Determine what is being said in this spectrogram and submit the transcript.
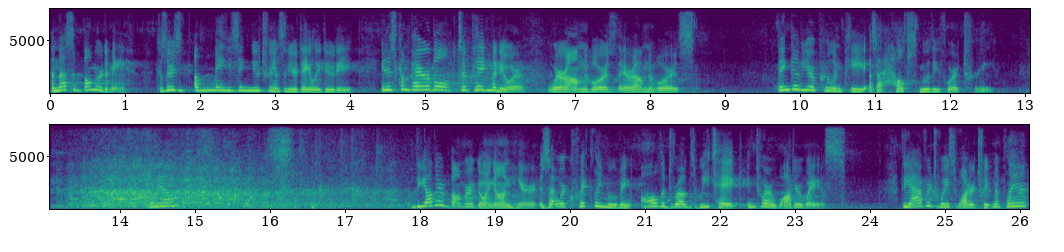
And that's a bummer to me because there's amazing nutrients in your daily duty it is comparable to pig manure. We're omnivores, they're omnivores. Think of your poo and pee as a health smoothie for a tree. You know? The other bummer going on here is that we're quickly moving all the drugs we take into our waterways. The average wastewater treatment plant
